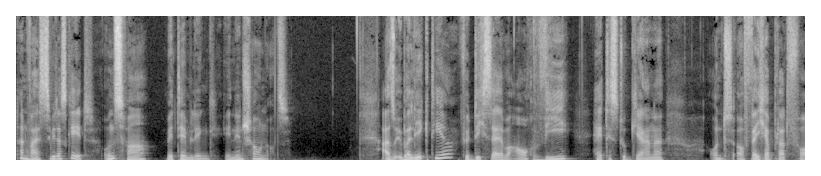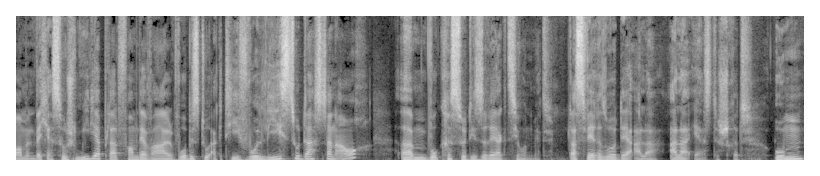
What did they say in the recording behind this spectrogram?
dann weißt du, wie das geht. Und zwar mit dem Link in den Show Notes. Also überleg dir für dich selber auch, wie hättest du gerne und auf welcher Plattform, in welcher Social Media Plattform der Wahl, wo bist du aktiv, wo liest du das dann auch, ähm, wo kriegst du diese Reaktion mit? Das wäre so der aller, allererste Schritt, um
